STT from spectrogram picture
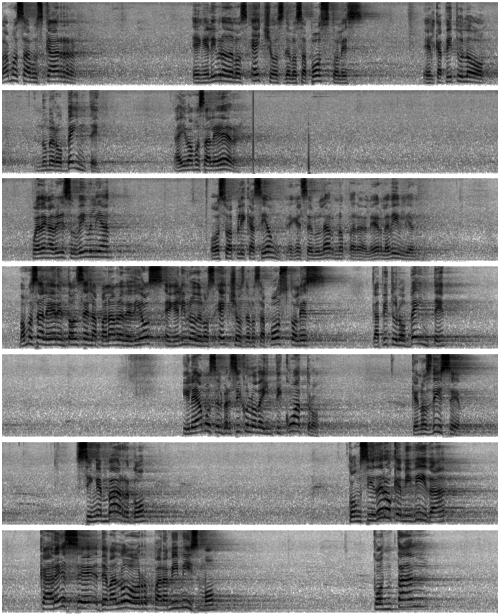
Vamos a buscar en el libro de los Hechos de los Apóstoles, el capítulo número 20. Ahí vamos a leer. Pueden abrir su Biblia o su aplicación en el celular, ¿no? Para leer la Biblia. Vamos a leer entonces la palabra de Dios en el libro de los Hechos de los Apóstoles, capítulo 20 Y leamos el versículo 24, que nos dice, sin embargo, considero que mi vida carece de valor para mí mismo con tal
